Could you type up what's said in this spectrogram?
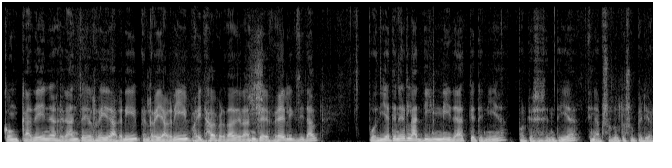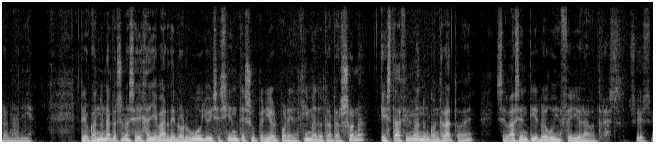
con cadenas delante del rey, Agripa, el rey Agripa y tal, ¿verdad? Delante de Félix y tal, podía tener la dignidad que tenía porque se sentía en absoluto superior a nadie. Pero cuando una persona se deja llevar del orgullo y se siente superior por encima de otra persona, está firmando un contrato, ¿eh? se va a sentir luego inferior a otras. Sí, sí.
